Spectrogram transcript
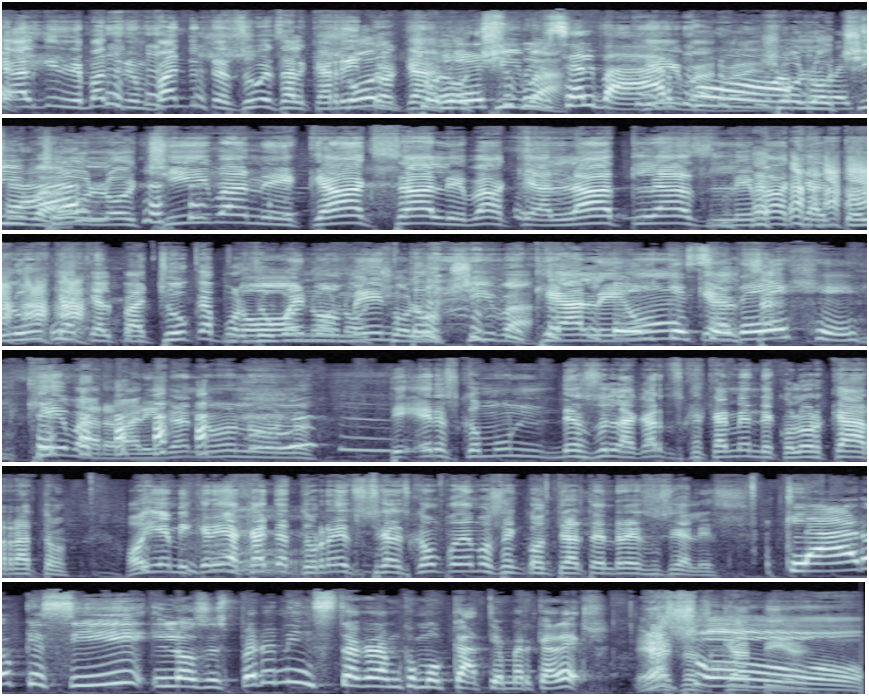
que alguien le va triunfando y te subes al carrito Soy acá. Cholo Es Chiva. subirse al barco, barbaridad. Cholo Chiva. Cholo Chiva, Necaxa, le va que al Atlas, le va que al Toluca, que al Pachuca por No, su buen no, momento. Cholo Chiva. Que a León, El que se al deje. Qué barbaridad. No, no, no. Eres como un de esos lagartos que cambian de color cada rato. Oye, mi querida Katia, tus redes sociales, ¿cómo podemos encontrarte en redes sociales? Claro que sí. Los espero en Instagram como Katia Mercader. ¡Eso!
